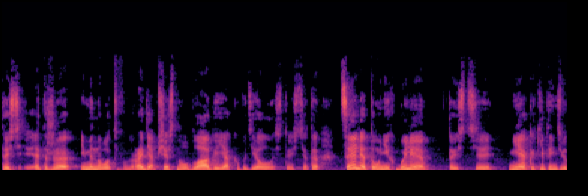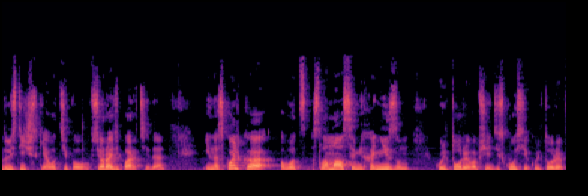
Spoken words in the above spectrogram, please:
То есть это же именно вот ради общественного блага якобы делалось. То есть это цели это у них были то есть э, не какие-то индивидуалистические, а вот типа все ради партии, да. И насколько вот сломался механизм культуры, вообще дискуссии культуры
